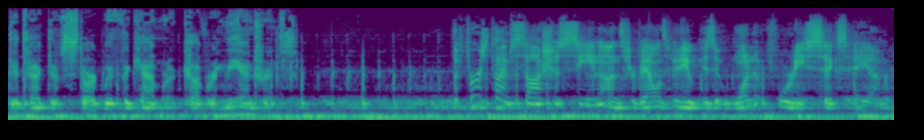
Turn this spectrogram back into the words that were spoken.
Detectives start with the camera covering the entrance. The first time Sasha's seen on surveillance video is at 1:46 a.m.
